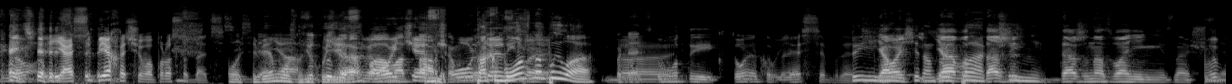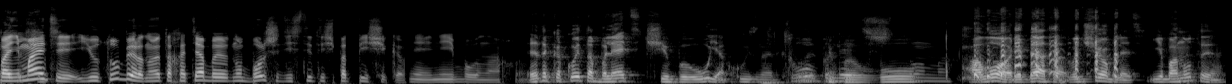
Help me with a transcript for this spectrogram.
Ну? Я себе хочу вопрос задать. О, себе можно, нихуя. Так можно было? Блядь, А, ну вот и кто это, блядь? Я вообще, там я вот даже, название не знаю. Вы понимаете, ютубер, ну это хотя бы, ну, больше 10 тысяч подписчиков. Не, не ебу нахуй. Это какой-то, блядь, ЧБУ, я хуй знает, кто блядь? Алло, ребята, вы чё, блядь, ебанутые?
